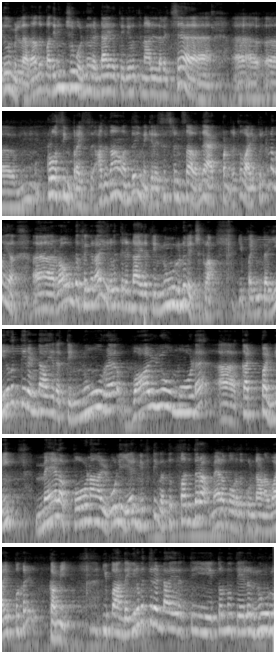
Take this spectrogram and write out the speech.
எதுவும் இல்லை. அதாவது பதினஞ்சு ஒன்று ரெண்டாயிரத்தி இருபத்தி நாலில் வச்ச க்ளோசிங் ப்ரைஸ் அதுதான் வந்து இன்றைக்கி ரெசிஸ்டன்ஸாக வந்து ஆக்ட் பண்ணுறதுக்கு வாய்ப்பு இருக்குது நம்ம ரவுண்டு ஃபிகராக இருபத்தி ரெண்டாயிரத்தி நூறுன்னு வச்சுக்கலாம். இப்போ இந்த இருபத்தி ரெண்டாயிரத்தி நூறை வால்யூமோட கட் பண்ணி மேலே போனால் ஒழிய நிஃப்டி வந்து ஃபர்தராக மேலே போகிறதுக்கு உண்டான வாய்ப்புகள் கம்மி. இப்போ அந்த இருபத்தி ரெண்டாயிரத்தி தொண்ணூற்றேழு நூறு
